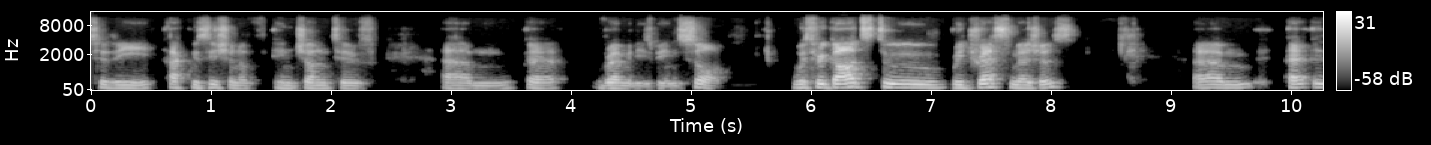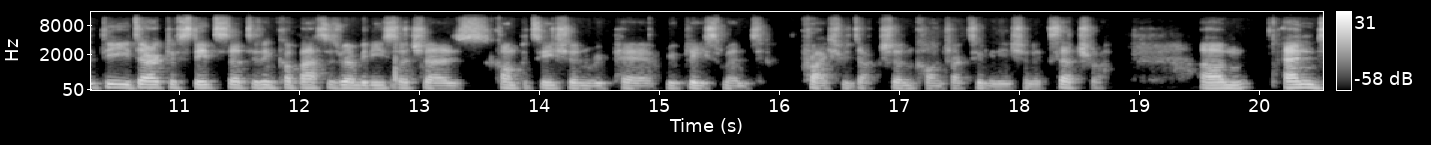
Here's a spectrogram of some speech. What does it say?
to the acquisition of injunctive um, uh, remedies being sought. With regards to redress measures, um, uh, the directive states that it encompasses remedies such as compensation, repair, replacement, price reduction, contract termination, etc. Um, and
